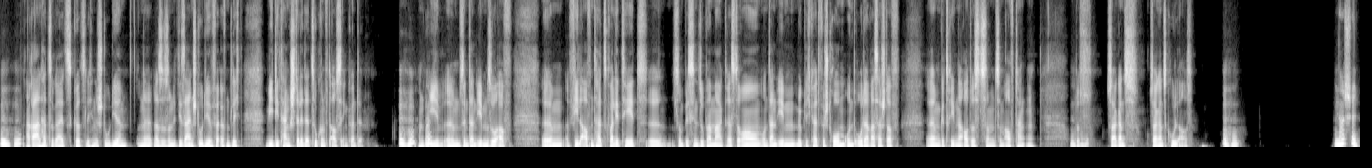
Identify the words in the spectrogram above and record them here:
Mhm. Aral hat sogar jetzt kürzlich eine Studie, eine, also so eine Designstudie veröffentlicht, wie die Tankstelle der Zukunft aussehen könnte. Mhm. Und die ähm, sind dann eben so auf ähm, viel Aufenthaltsqualität, äh, so ein bisschen Supermarkt, Restaurant und dann eben Möglichkeit für Strom und oder Wasserstoff ähm, getriebene Autos zum, zum Auftanken. Mhm. Das sah ganz, sah ganz cool aus. Mhm. Na schön.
